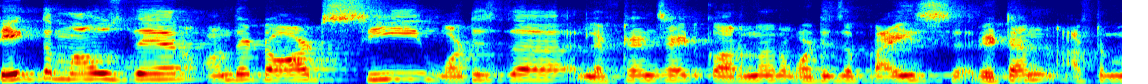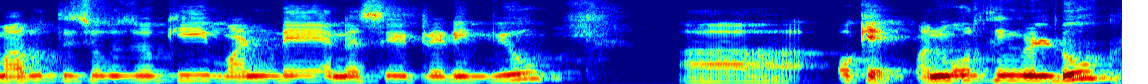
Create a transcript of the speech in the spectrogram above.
take the mouse there on the dot, see what is the left hand side corner, what is the price written after Maruti Suzuki one day NSE trading view uh, okay, one more thing we'll do.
